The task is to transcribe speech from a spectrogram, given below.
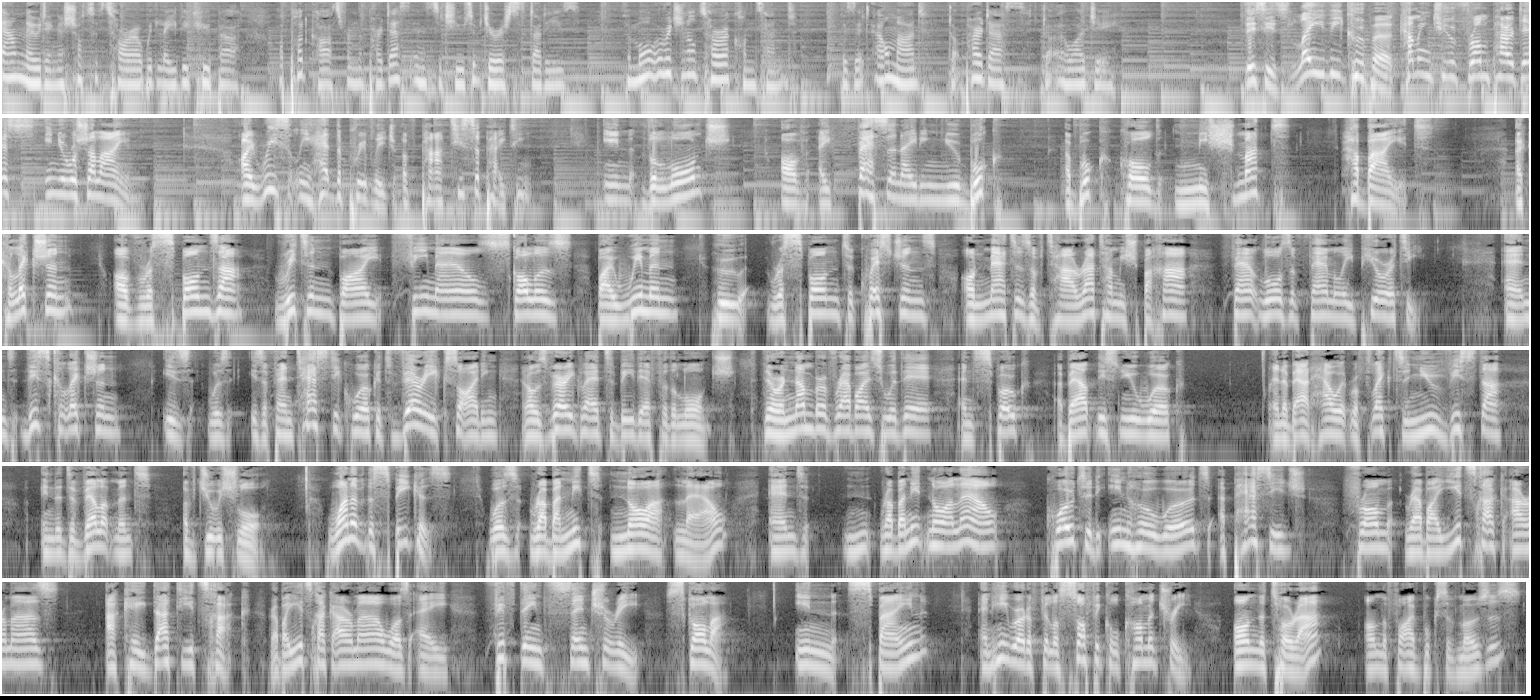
downloading A Shot of Torah with Levi Cooper, a podcast from the Pardes Institute of Jewish Studies. For more original Torah content, visit elmad.pardes.org. This is Levi Cooper coming to you from Pardes in Yerushalayim. I recently had the privilege of participating in the launch of a fascinating new book, a book called Nishmat Habayit, a collection of responsa written by females, scholars, by women who respond to questions on matters of Taharat HaMishpacha, fa- laws of family purity. And this collection is, was, is a fantastic work. It's very exciting, and I was very glad to be there for the launch. There are a number of rabbis who were there and spoke about this new work and about how it reflects a new vista in the development of Jewish law. One of the speakers was Rabbanit Noah Lau, and Rabbanit Noah Lau quoted in her words a passage from Rabbi Yitzchak Arama's Akedat Yitzchak. Rabbi Yitzchak Arama was a 15th century scholar in Spain, and he wrote a philosophical commentary on the Torah, on the five books of Moses.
